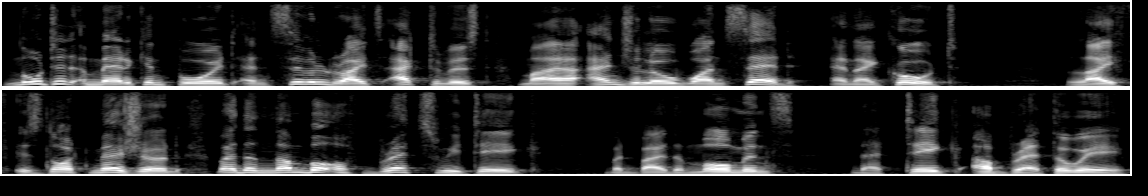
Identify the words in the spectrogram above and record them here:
Noted American poet and civil rights activist Maya Angelou once said, and I quote, Life is not measured by the number of breaths we take, but by the moments that take our breath away.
